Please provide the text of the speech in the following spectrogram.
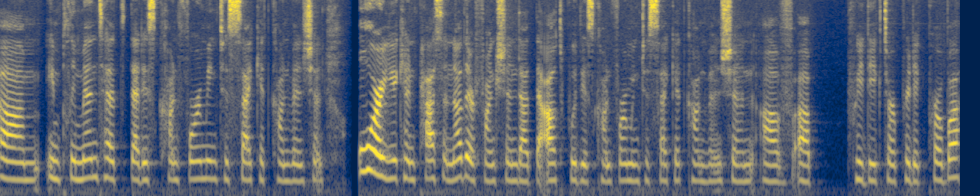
um, implemented that is conforming to scikit convention. Or you can pass another function that the output is conforming to scikit convention of uh, predict or predict proba,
